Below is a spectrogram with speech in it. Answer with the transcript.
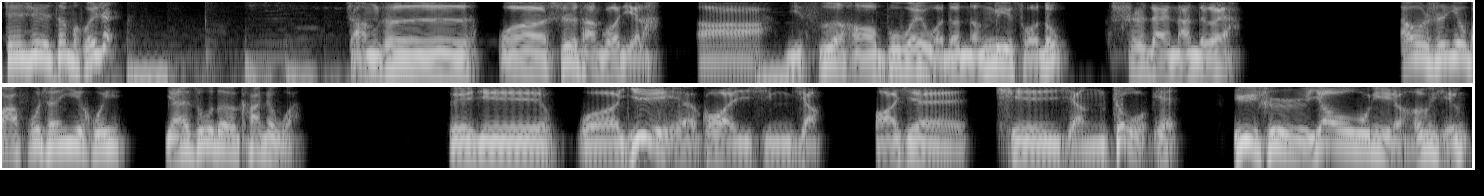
真是这么回事。”上次我试探过你了啊，你丝毫不为我的能力所动，实在难得呀。道士又把拂尘一挥，严肃的看着我。最近我夜观星象，发现天象骤变，预示妖孽横行，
